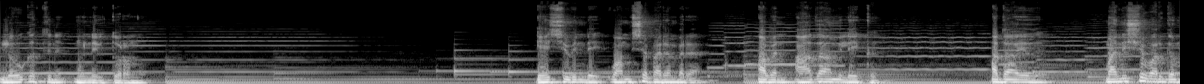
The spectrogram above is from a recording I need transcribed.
ലോകത്തിന് മുന്നിൽ തുറന്നു. യേശുവിന്റെ വംശപരമ്പര അവൻ ആദാമിലേക്ക് അതായത് മനുഷ്യവർഗം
